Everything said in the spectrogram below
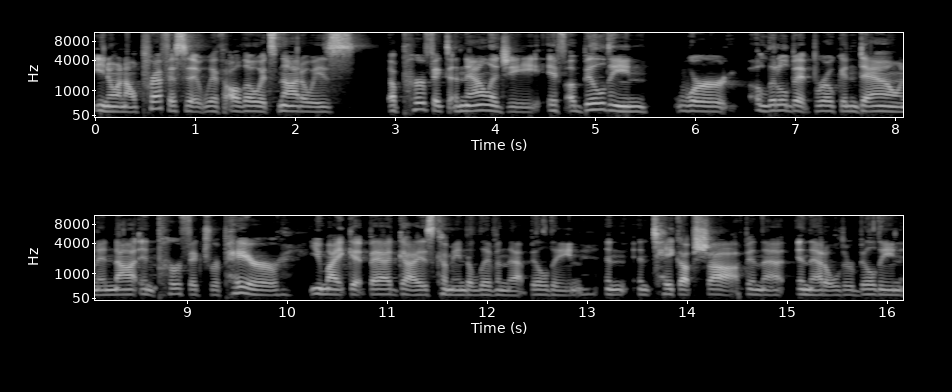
you know, and I'll preface it with although it's not always a perfect analogy, if a building were a little bit broken down and not in perfect repair, you might get bad guys coming to live in that building and, and take up shop in that in that older building.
